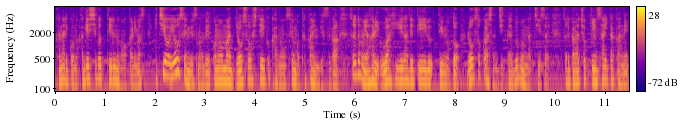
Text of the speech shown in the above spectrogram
かなりこの上げ渋っているのがわかります。一応陽線ですので、このまま上昇していく可能性も高いんですが、それでもやはり上髭が出ているっていうのと、ローソク足の実体部分が小さい。それから直近最高値、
